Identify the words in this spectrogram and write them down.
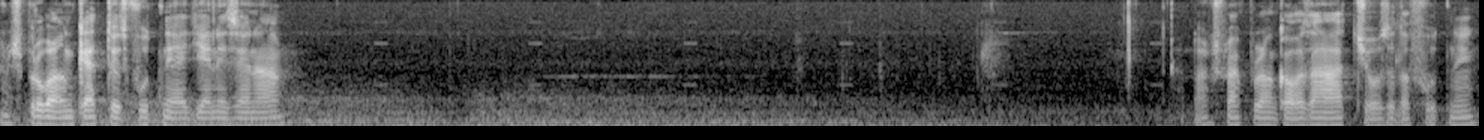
Most próbálunk kettőt futni egy ilyen izénál. Na, Most megpróbálunk az hátsóhoz oda futni.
